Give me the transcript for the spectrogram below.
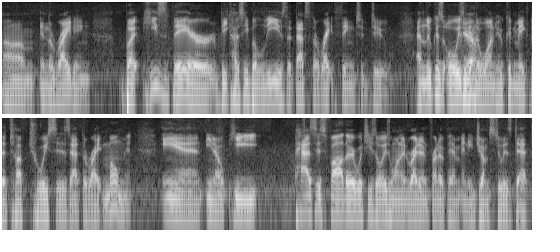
um, in the writing, but he's there because he believes that that's the right thing to do. And Luke has always Yeah. been the one who could make the tough choices at the right moment. And, you know, he has his father, which he's always wanted right in front of him, and he jumps to his death.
